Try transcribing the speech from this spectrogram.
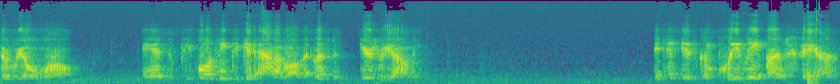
the real world. And people need to get out of all that. Listen, here's reality. It is completely unfair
